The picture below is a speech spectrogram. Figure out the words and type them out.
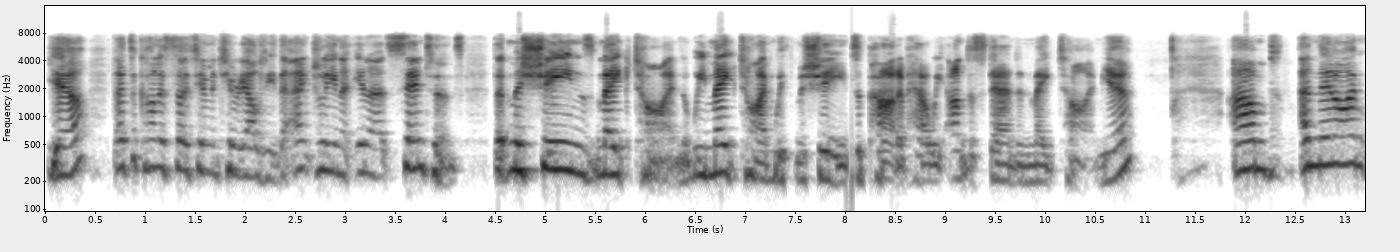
Yeah, that's a kind of socio-materiality that actually, in a, in a sentence, that machines make time, that we make time with machines, a part of how we understand and make time. Yeah. Um, and then I'm,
